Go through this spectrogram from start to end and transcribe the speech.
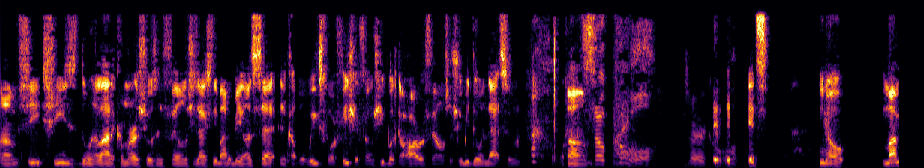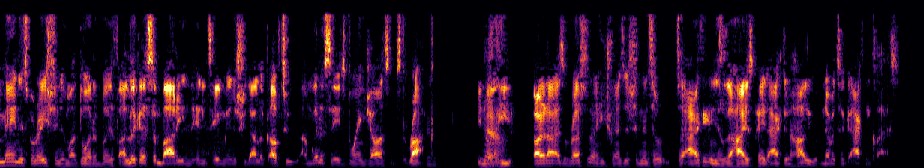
Um, she she's doing a lot of commercials and films. She's actually about to be on set in a couple of weeks for a feature film. She booked a horror film, so she'll be doing that soon. Oh, wow. um, so cool. Very cool. It, it, it's you know my main inspiration is my daughter, but if I look at somebody in the entertainment industry that I look up to, I'm gonna say it's Dwayne Johnson. It's The Rock. Mm. You know, yeah. he started out as a wrestler and he transitioned into to acting. He's the highest paid actor in Hollywood. Never took an acting class.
